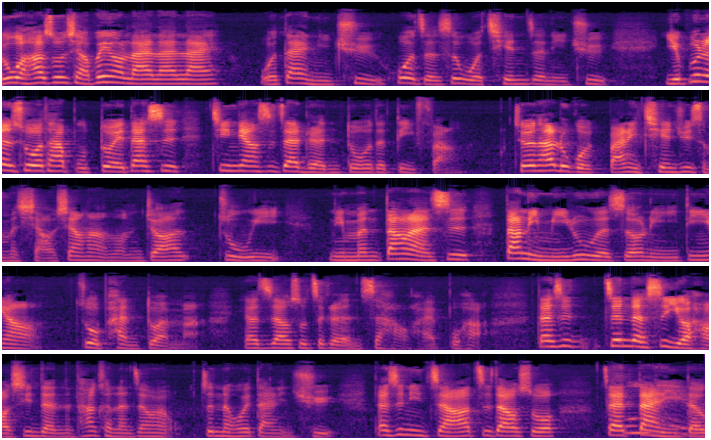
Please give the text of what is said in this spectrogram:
如果他说小朋友来来来，我带你去，或者是我牵着你去，也不能说他不对，但是尽量是在人多的地方。就是他如果把你牵去什么小巷那种，你就要注意。你们当然是当你迷路的时候，你一定要做判断嘛，要知道说这个人是好还不好。但是真的是有好心的人，他可能真的真的会带你去。但是你只要知道说，在带你的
